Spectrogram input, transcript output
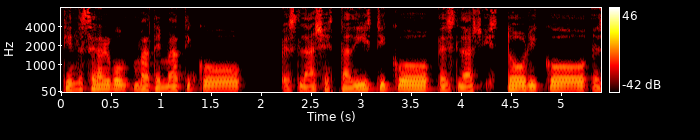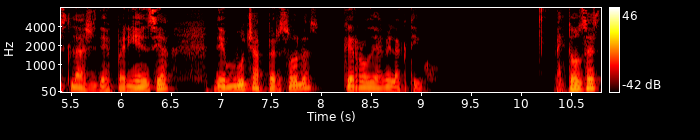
tiende a ser algo matemático, slash estadístico, slash histórico, slash de experiencia de muchas personas que rodean el activo. Entonces,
